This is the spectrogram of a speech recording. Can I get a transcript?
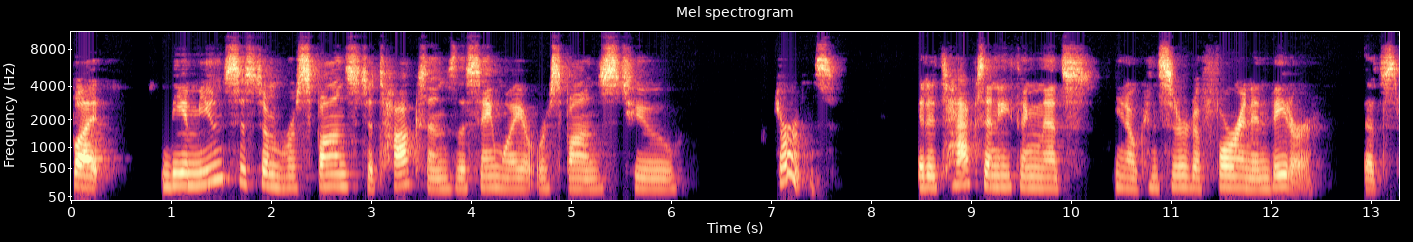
But the immune system responds to toxins the same way it responds to germs. It attacks anything that's, you know, considered a foreign invader that's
